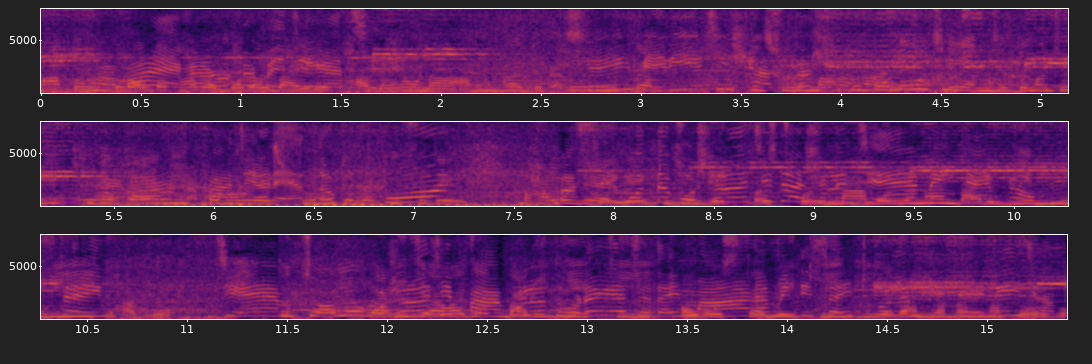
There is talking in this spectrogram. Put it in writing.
মা তো উল্টো পাল্টা খাবার দাবার বাইরে খাবেও না। আমি হয়তো খেয়ে নিতাম। কিছু মাকে। বলেওছিলাম যে তোমার যদি খিদে পায় আমি কোনো রেস্টুরেন্টে বা কিছুতে ভালো জায়গায় কিছু ব্রেকফাস্ট করি। মা বলল না বাড়ি গিয়ে টাইম। খাব। তো চলো বাড়ি যাওয়া যাক বাড়ি ধরে গেছে, তাই মা আর অবস্থা আমি দেখি গিয়ে করলাম রান্না হেঁটে বান্না হেঁটেই করব।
